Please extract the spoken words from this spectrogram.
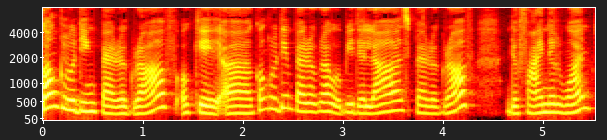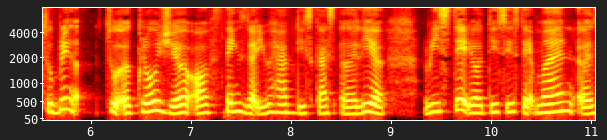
Concluding paragraph. Okay, uh, concluding paragraph will be the last paragraph, the final one, to bring to a closure of things that you have discussed earlier. Restate your thesis statement, uh,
